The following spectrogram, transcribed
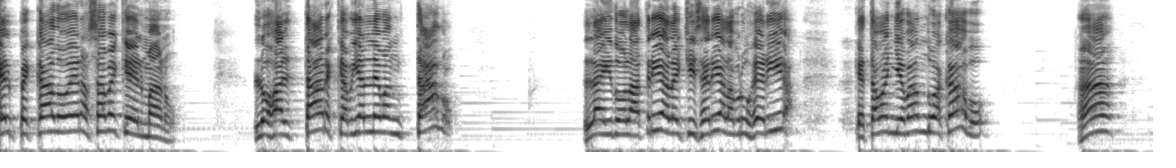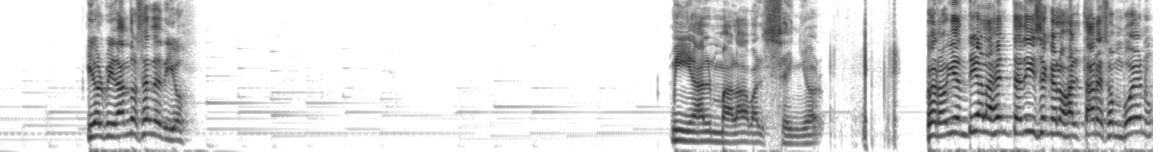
El pecado era, ¿sabe qué, hermano? Los altares que habían levantado la idolatría, la hechicería, la brujería que estaban llevando a cabo ¿ah? y olvidándose de Dios. Mi alma alaba al Señor. Pero hoy en día la gente dice que los altares son buenos.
